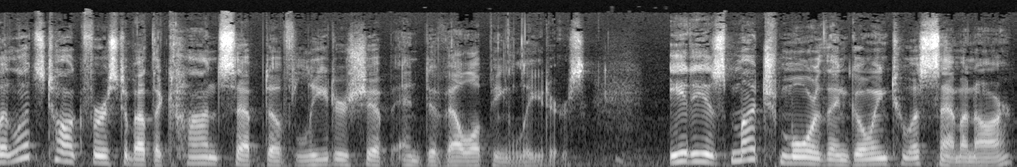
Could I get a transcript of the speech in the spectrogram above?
But let's talk first about the concept of leadership and developing leaders. It is much more than going to a seminar.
